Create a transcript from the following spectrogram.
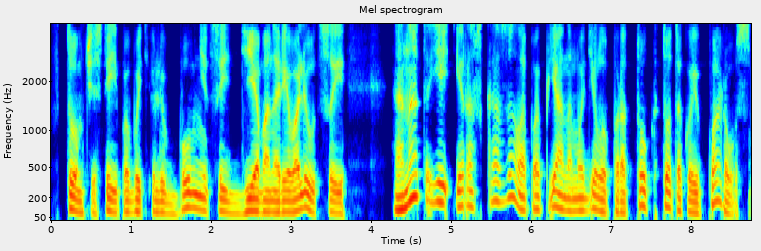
в том числе и побыть любовницей демона революции. Она-то ей и рассказала по пьяному делу про то, кто такой Парус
